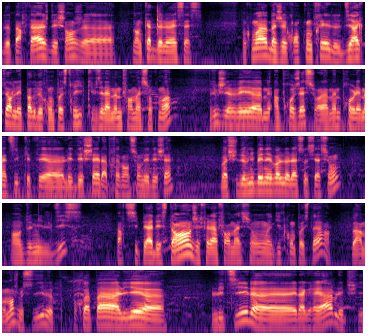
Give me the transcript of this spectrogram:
de partage, d'échange dans le cadre de l'ESS. Donc moi, bah, j'ai rencontré le directeur de l'époque de composterie qui faisait la même formation que moi. Vu que j'avais euh, un projet sur la même problématique qui était euh, les déchets, la prévention des déchets, bah, je suis devenu bénévole de l'association en 2010, participé à des stands, j'ai fait la formation euh, guide composteur. Bah, à un moment, je me suis dit, pourquoi pas allier l'utile et l'agréable et puis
